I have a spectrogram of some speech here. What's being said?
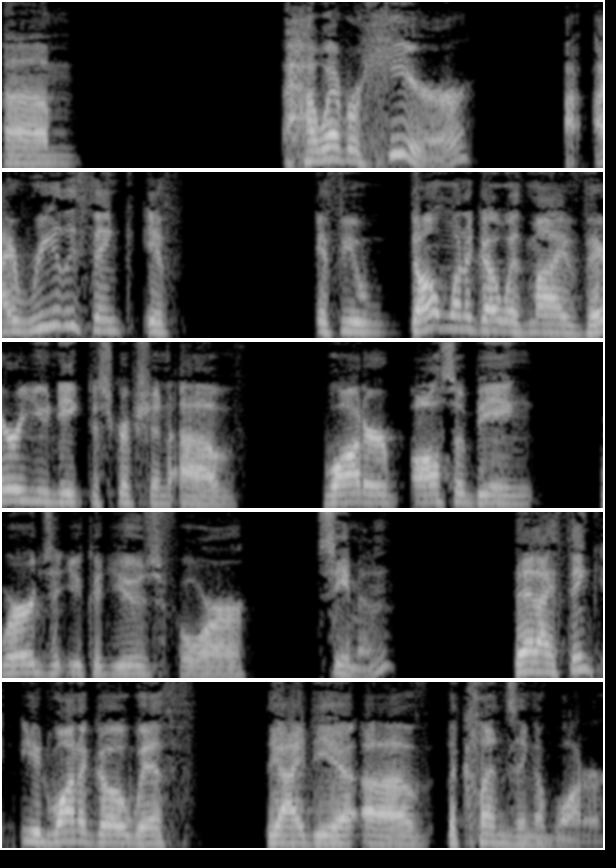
Um, however, here, I, really think if if you don't want to go with my very unique description of water also being words that you could use for semen, then I think you'd want to go with the idea of the cleansing of water,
